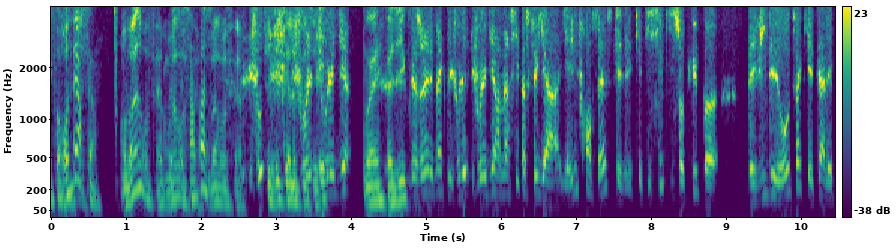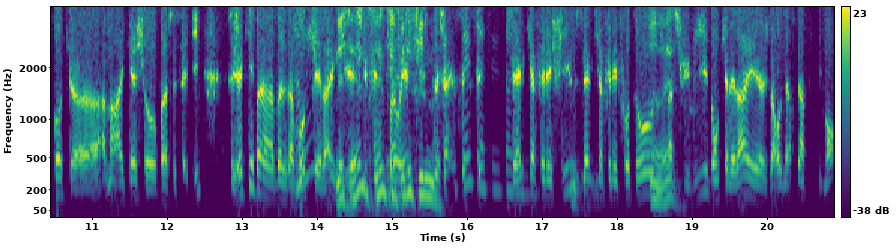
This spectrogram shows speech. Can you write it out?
Il faut refaire ça. On va le refaire. On va le C'est refaire. sympa, on ça. va le refaire. Je, Surtout qu'il y a le je voulais, côté. je voulais dire, Ouais, vas-y. désolé les mecs, mais je voulais, je voulais dire un merci parce qu'il y a, il y a une Française qui est, qui est ici, qui s'occupe euh, des vidéos, sais, qui était à l'époque euh, à Marrakech au Palace Saidi. C'est Jackie Ba- Balsamo Ah oui qui est là. Mais c'est elle, qui c'est elle qui a fait les films. C'est- elle qui a fait les films, c'est elle qui a fait les photos, Ah qui m'a suivi, donc elle est là et je la remercie infiniment.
